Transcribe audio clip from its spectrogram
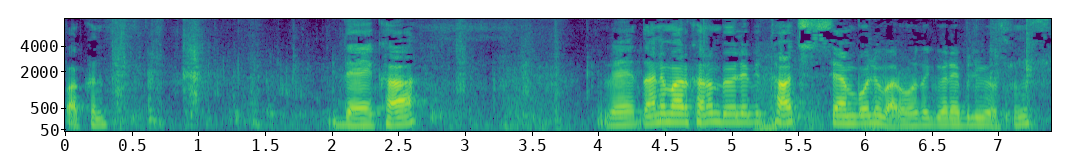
Bakın. DK ve Danimarka'nın böyle bir taç sembolü var. Orada görebiliyorsunuz.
